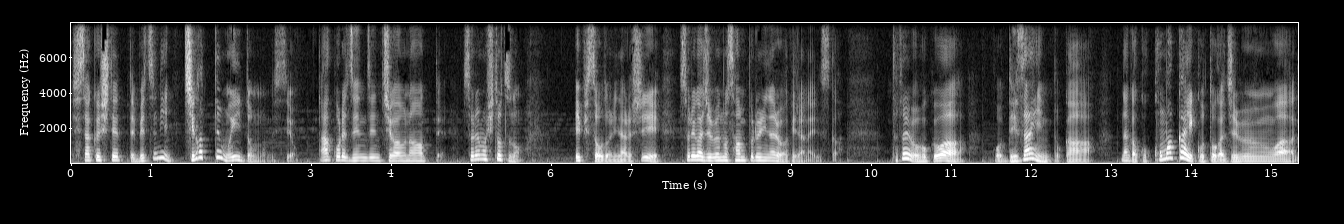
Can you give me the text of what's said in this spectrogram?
試作してって別に違ってもいいと思うんですよ。あ、これ全然違うなって。それも一つのエピソードになるし、それが自分のサンプルになるわけじゃないですか。例えば僕は、こうデザインとか、なんかこう細かいことが自分は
